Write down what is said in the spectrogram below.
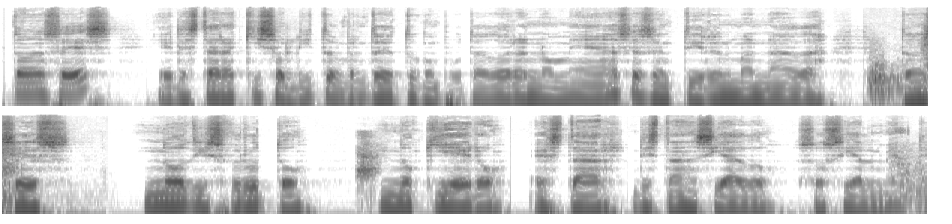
Entonces, el estar aquí solito enfrente de tu computadora no me hace sentir en manada. Entonces, no disfruto no quiero estar distanciado socialmente.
